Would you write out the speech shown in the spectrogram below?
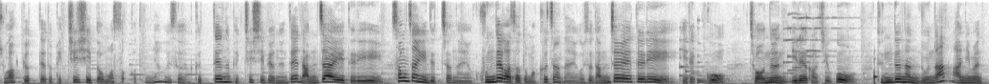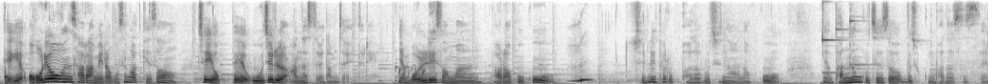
중학교 때도 170 넘었었거든요. 그래서 그때는 170이었는데 남자아이들이 성장이 늦잖아요. 군대 가서도 막 크잖아요. 그래서 남자애들이 이랬고 저는 이래가지고 든든한 누나 아니면 되게 어려운 사람이라고 생각해서 제 옆에 오지를 않았어요 남자애들이. 그냥 멀리서만 바라보고 질리도록 받아보지는 않았고 그냥 받는 곳에서 무조건 받았었어요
